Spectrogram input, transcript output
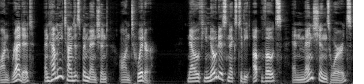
on Reddit, and how many times it's been mentioned on Twitter. Now, if you notice next to the upvotes and mentions words,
